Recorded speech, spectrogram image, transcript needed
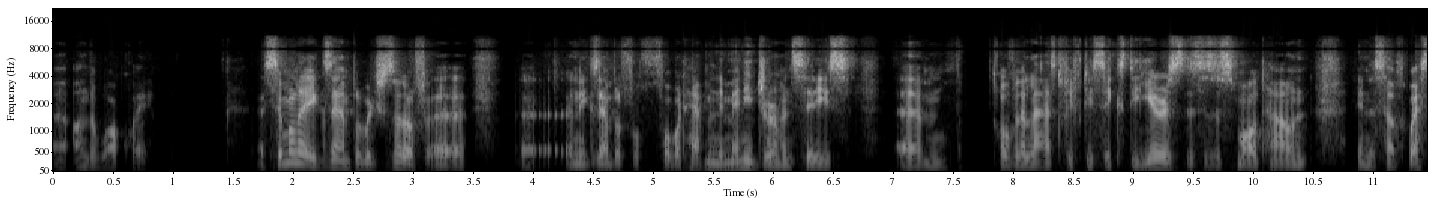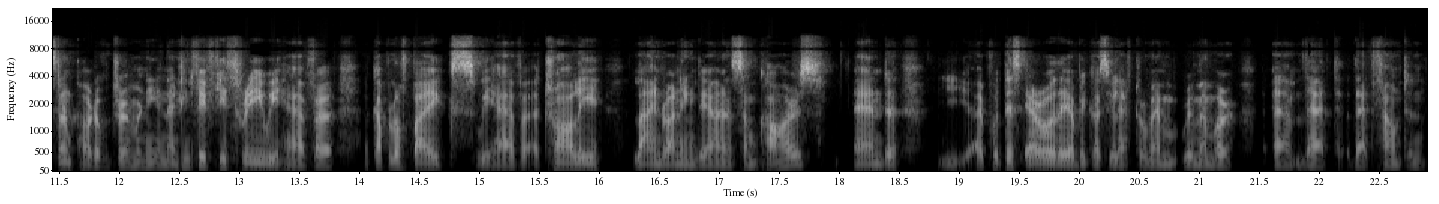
uh, on the walkway. A similar example, which is sort of uh, uh an example for, for what happened in many German cities um, over the last 50, 60 years. This is a small town in the southwestern part of Germany. In 1953, we have a, a couple of bikes, we have a trolley line running there and some cars. And uh, I put this arrow there because you'll have to remem remember um, that, that fountain.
